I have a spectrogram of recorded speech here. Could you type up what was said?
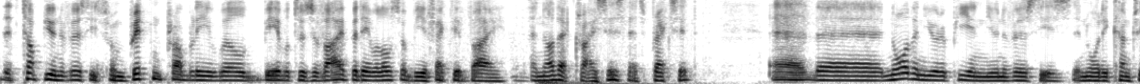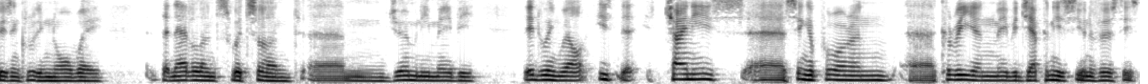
the top universities from Britain probably will be able to survive, but they will also be affected by another crisis that's Brexit. Uh, the northern European universities, the Nordic countries, including Norway, the Netherlands, Switzerland, um, Germany, maybe, they're doing well. East, the Chinese, uh, Singaporean, uh, Korean, maybe Japanese universities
